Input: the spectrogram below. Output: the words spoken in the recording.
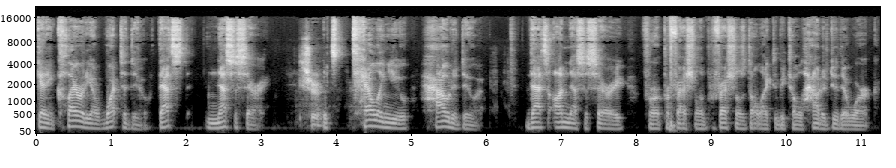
getting clarity on what to do. That's necessary. Sure. It's telling you how to do it. That's unnecessary for a professional and professionals don't like to be told how to do their work.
